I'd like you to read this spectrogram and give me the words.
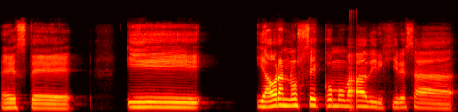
Este, y, y ahora no sé cómo va a dirigir esa,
